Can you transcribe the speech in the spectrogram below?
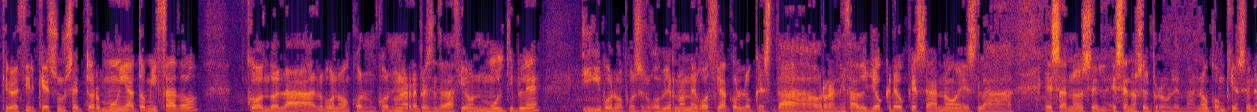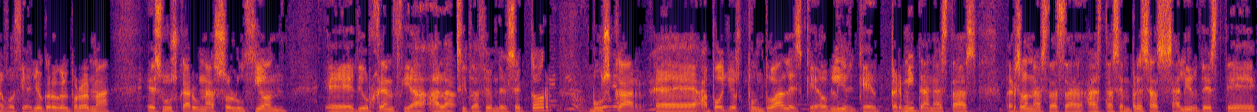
Quiero decir que es un sector muy atomizado, con, la, bueno, con, con una representación múltiple y bueno pues el gobierno negocia con lo que está organizado. Yo creo que esa no es la esa no es el, ese no es el problema no con quién se negocia. Yo creo que el problema es buscar una solución eh, de urgencia a la situación del sector buscar eh, apoyos puntuales que obliguen que permitan a estas personas a estas, empresas salir de este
